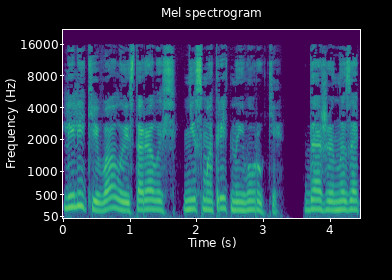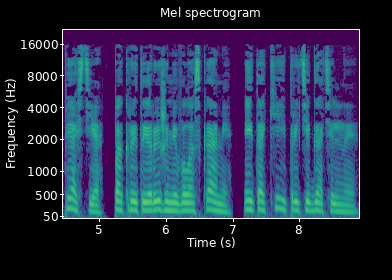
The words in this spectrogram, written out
Лили кивала и старалась не смотреть на его руки. Даже на запястья, покрытые рыжими волосками, и такие притягательные.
